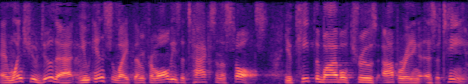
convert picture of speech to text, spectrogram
And once you do that, you insulate them from all these attacks and assaults. You keep the Bible truths operating as a team.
